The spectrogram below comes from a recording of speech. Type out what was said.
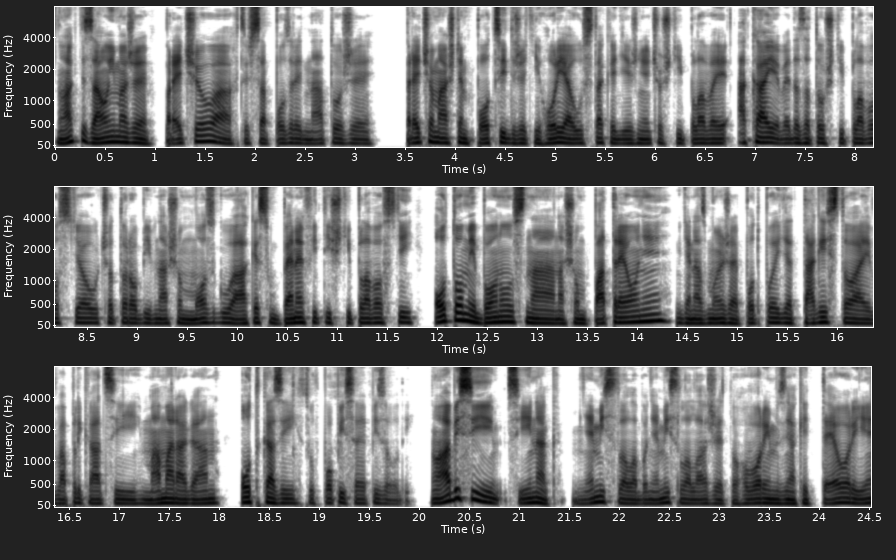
No ak ťa zaujíma, že prečo a chceš sa pozrieť na to, že prečo máš ten pocit, že ti horia ústa, keď ješ niečo štiplavé, aká je veda za tou štiplavosťou, čo to robí v našom mozgu a aké sú benefity štiplavosti. O tom je bonus na našom Patreone, kde nás môžeš aj podporiť a takisto aj v aplikácii Mamaragan. Odkazy sú v popise epizódy. No aby si si inak nemyslel alebo nemyslela, že to hovorím z nejakej teórie,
